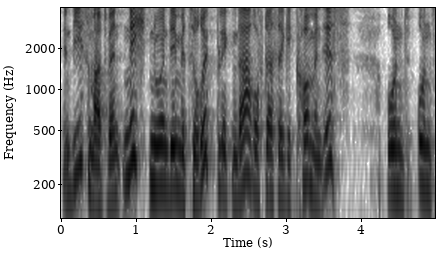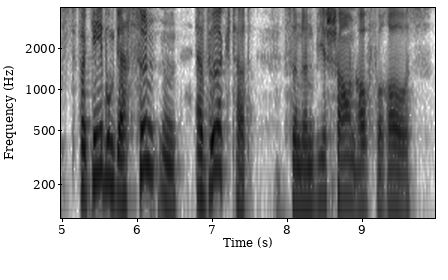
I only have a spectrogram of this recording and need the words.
in diesem Advent nicht nur, indem wir zurückblicken darauf, dass er gekommen ist und uns Vergebung der Sünden erwirkt hat, sondern wir schauen auch voraus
